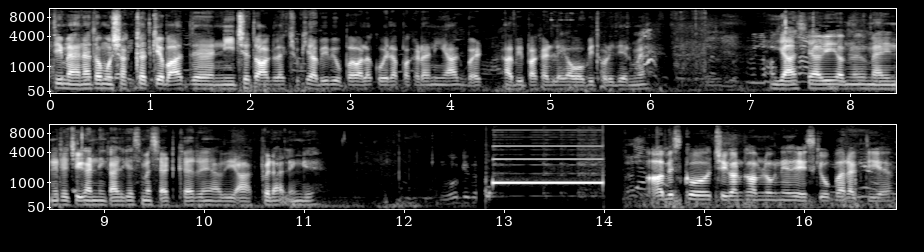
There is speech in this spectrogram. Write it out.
इतनी मेहनत और मुशक्क़त के बाद नीचे तो आग लग चुकी है। अभी भी ऊपर वाला कोयला पकड़ा नहीं आग बट अभी पकड़ लेगा वो भी थोड़ी देर में। यहाँ से अभी हम लोग मैरिनेटेड चिकन निकाल के इसमें सेट कर रहे हैं। अभी आग पर डालेंगे। अब इसको चिकन को हम लोग ने इसके ऊपर रख दिया है।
